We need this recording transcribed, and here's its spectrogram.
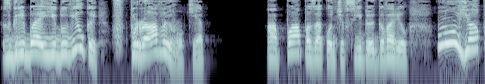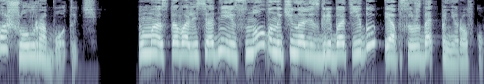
сгребая еду вилкой в правой руке. А папа, закончив с едой, говорил, «Ну, я пошел работать». Мы оставались одни и снова начинали сгребать еду и обсуждать панировку.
